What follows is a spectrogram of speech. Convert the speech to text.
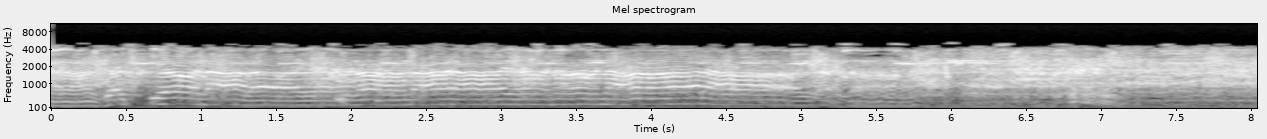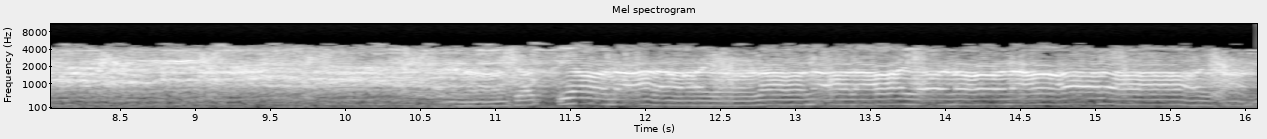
સત્ય નારાયણ નારાયણ નારાયણ સત્ય નારાયણ નારાયણ નારાયણ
